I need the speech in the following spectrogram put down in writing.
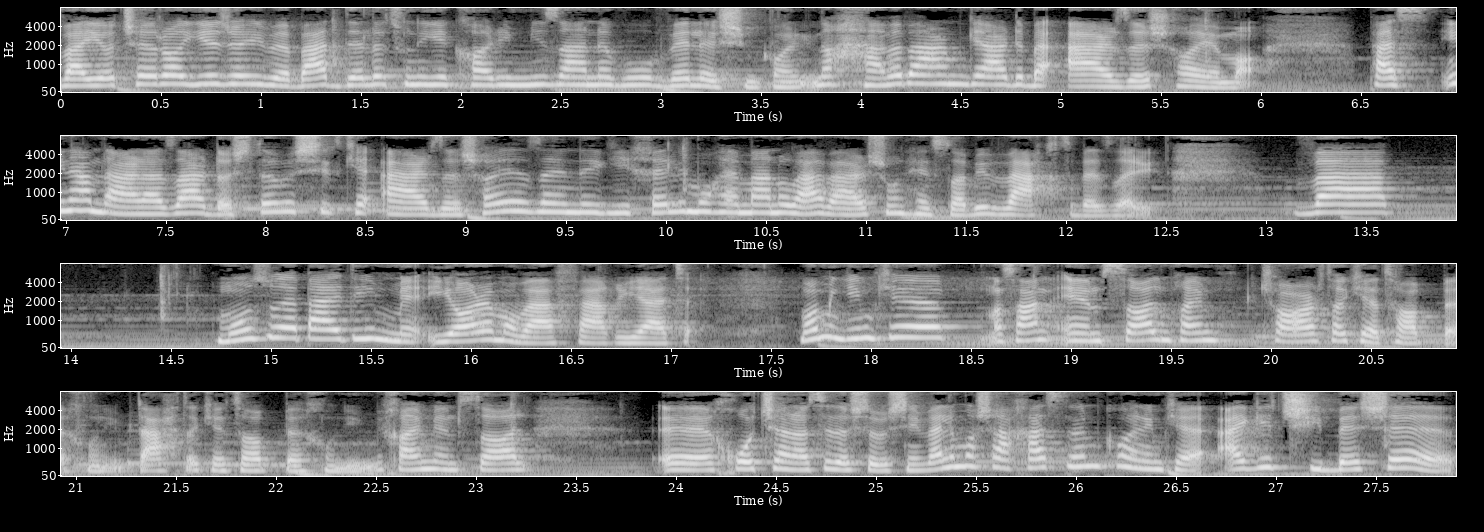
و یا چرا یه جایی به بعد دلتون یه کاری می‌زنه و ولش می‌کنید؟ اینا همه برمیگرده به ارزش های ما. پس اینم در نظر داشته باشید که ارزش های زندگی خیلی مهمن و باید براشون حسابی وقت بذارید. و موضوع بعدی معیار موفقیت. ما میگیم که مثلا امسال می‌خوایم چهار تا کتاب بخونیم ده تا کتاب بخونیم. می‌خوایم امسال خودشناسی داشته باشیم. ولی مشخص نمی کنیم که اگه چی بشه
